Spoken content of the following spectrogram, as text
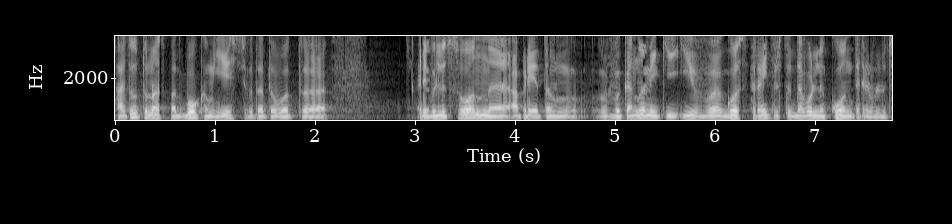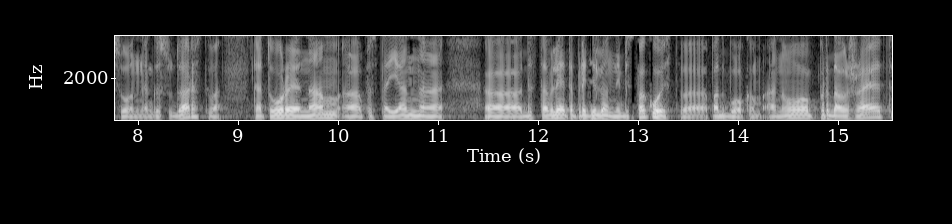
А тут у нас под боком есть вот это вот э, революционное, а при этом в экономике и в госстроительстве довольно контрреволюционное государство, которое нам э, постоянно э, доставляет определенное беспокойство под боком. Оно продолжает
